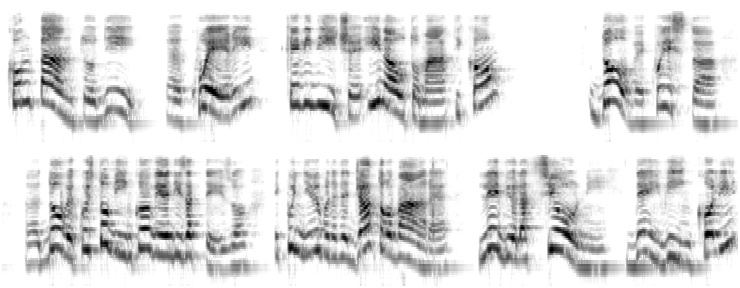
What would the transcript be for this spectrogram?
con tanto di eh, query che vi dice in automatico dove, questa, eh, dove questo vincolo viene disatteso e quindi voi potete già trovare le violazioni dei vincoli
